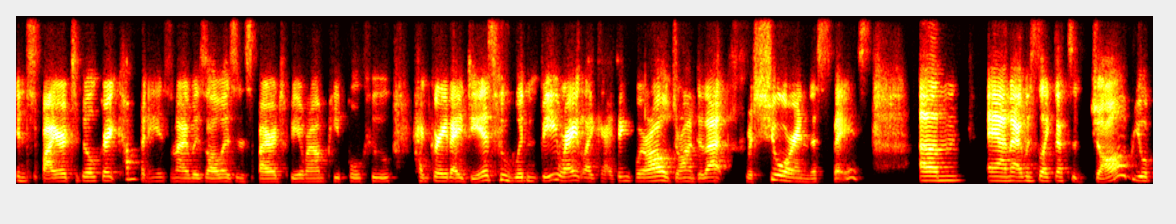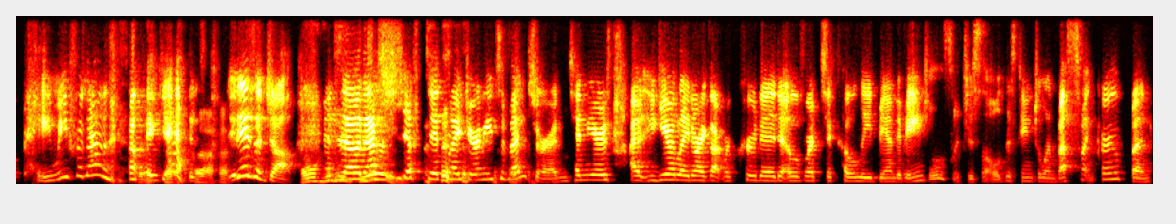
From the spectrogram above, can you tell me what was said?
inspired to build great companies. And I was always inspired to be around people who had great ideas, who wouldn't be, right? Like I think we're all drawn to that for sure in this space. Um, And I was like, that's a job? You'll pay me for that? like, yeah, it is a job. And so that shifted my journey to venture. And 10 years, a year later, I got recruited over to co-lead Band of Angels, which is the oldest angel investment group. And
